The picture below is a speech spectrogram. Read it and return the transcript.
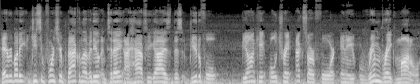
Hey everybody, GC Performance here back with another video and today I have for you guys this beautiful Bianchi Oltre XR4 in a rim brake model.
